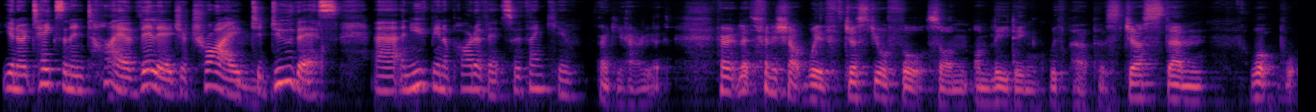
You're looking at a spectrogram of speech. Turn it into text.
you know, it takes an entire village, a tribe mm. to do this. Uh, and you've been a part of it. So thank you. Thank you, Harriet. Harriet, let's finish up with just your thoughts on on leading with purpose. Just um, what, what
